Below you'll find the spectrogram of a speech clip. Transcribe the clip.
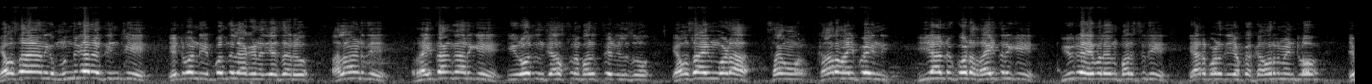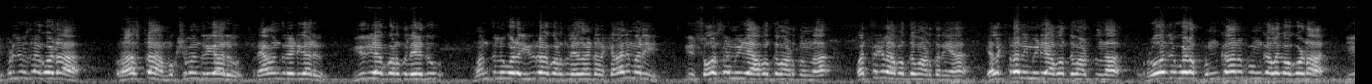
వ్యవసాయానికి ముందుగానే దించి ఎటువంటి ఇబ్బంది లేకుండా చేశారు. అలాంటిది రైతాంగానికి ఈ రోజున చేస్తున్న పరిస్థితి తెలుసు. వ్యవసాయం కూడా సగం కాలం అయిపోయింది. ఈ ఆటకు కూడా రైతులకి యూరియా ఇవ్వలేని పరిస్థితి ఏర్పడింది ఈ యొక్క గవర్నమెంట్లో ఎప్పుడు చూసినా కూడా రాష్ట్ర ముఖ్యమంత్రి గారు రేవంత్ రెడ్డి గారు యూరియా కొరత లేదు. మంత్రులు కూడా యూరియా కొరత లేదంటారు. కానీ మరి ఈ సోషల్ మీడియా అబద్ధం ఆడుతుందా? పత్రికలు అబద్ధం ఆడుతున్నాయా? ఎలక్ట్రానిక్ మీడియా అబద్ధం ఆడుతుందా? రోజు కూడా పుంకాను పుంకలుగా కూడా ఈ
